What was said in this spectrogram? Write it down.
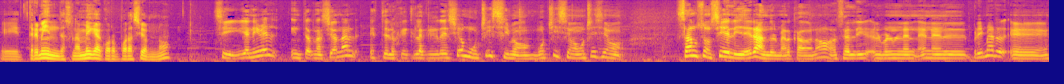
eh, tremenda, es una mega corporación, ¿no? Sí, y a nivel internacional, este, lo que, la que creció muchísimo, muchísimo, muchísimo, Samsung sigue liderando el mercado, ¿no? O sea, en, el primer eh,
